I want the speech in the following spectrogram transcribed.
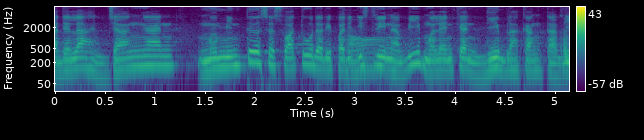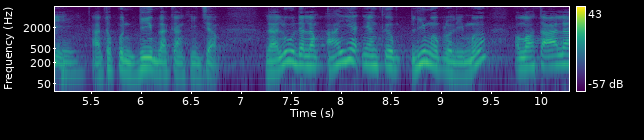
adalah jangan meminta sesuatu daripada oh. isteri nabi melainkan di belakang tabi, tabi ataupun di belakang hijab Lalu dalam ayat yang ke-55 Allah Taala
